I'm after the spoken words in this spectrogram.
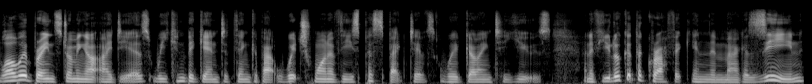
while we're brainstorming our ideas, we can begin to think about which one of these perspectives we're going to use. And if you look at the graphic in the magazine,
